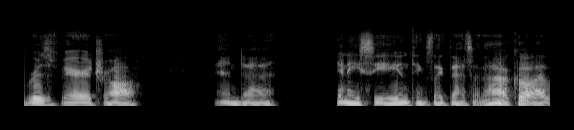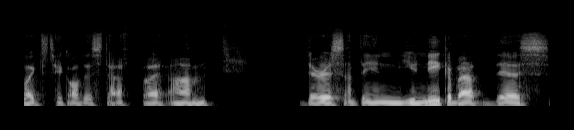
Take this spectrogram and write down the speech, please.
resveratrol and uh, nac and things like that. So oh cool i like to take all this stuff but um, there is something unique about this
